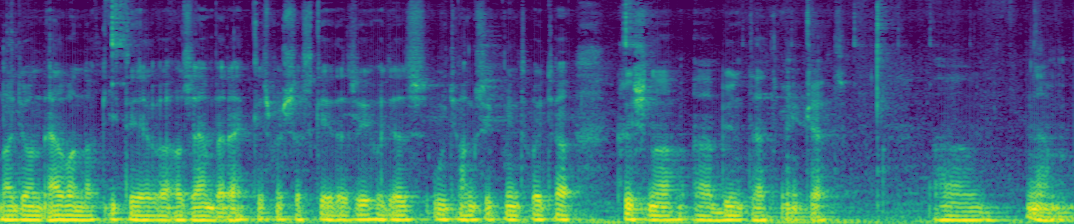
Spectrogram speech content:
nagyon el vannak ítélve az emberek, és most ezt kérdezi, hogy ez úgy hangzik, mint hogyha Krishna büntet minket. Nem,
